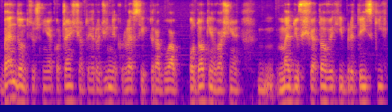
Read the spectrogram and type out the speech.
będąc już niejako częścią tej rodziny królewskiej, która była pod okiem właśnie mediów światowych i brytyjskich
